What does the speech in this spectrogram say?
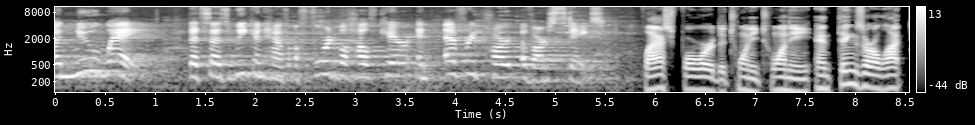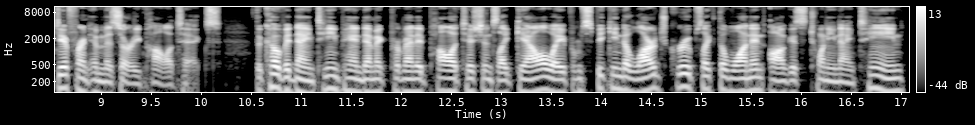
a new way that says we can have affordable health care in every part of our state. Flash forward to 2020, and things are a lot different in Missouri politics. The COVID 19 pandemic prevented politicians like Galloway from speaking to large groups like the one in August 2019,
